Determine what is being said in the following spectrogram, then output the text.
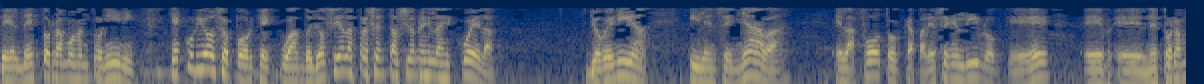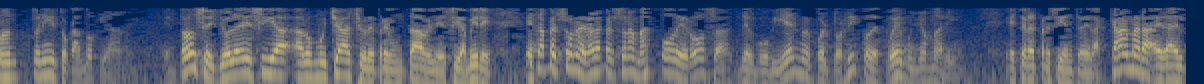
Ernesto Ramos Antonini, que es curioso porque cuando yo hacía las presentaciones en las escuelas, yo venía y le enseñaba en la foto que aparece en el libro que es eh, eh, Néstor Ramón Antonini tocando piano. Entonces yo le decía a los muchachos, le preguntaba y le decía, mire, esta persona era la persona más poderosa del gobierno de Puerto Rico después de Muñoz Marín. Este era el presidente de la Cámara, era el,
